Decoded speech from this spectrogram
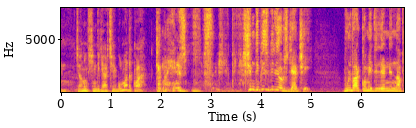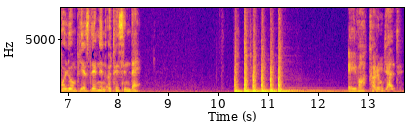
Canım şimdi gerçeği bulmadık mı? Ama henüz... Şimdi biz biliyoruz gerçeği. Bulvar komedilerinin Napolyon piyeslerinin ötesinde. Eyvah karım geldi.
